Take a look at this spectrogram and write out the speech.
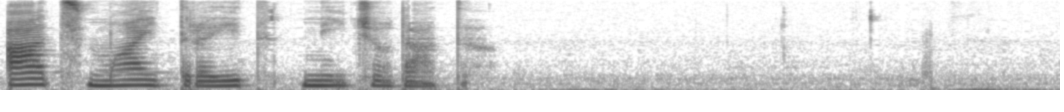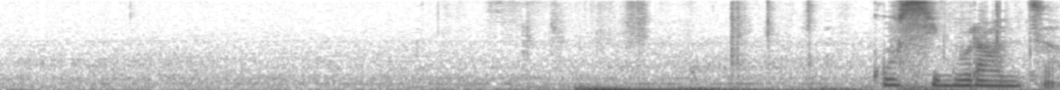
ați mai trăit niciodată. Cu siguranță.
